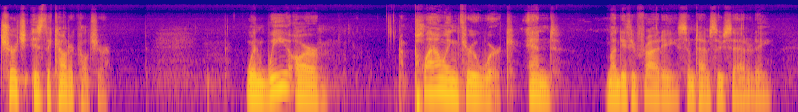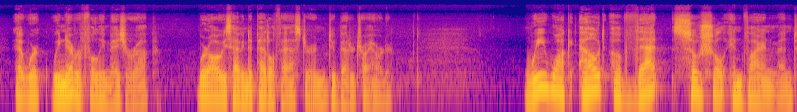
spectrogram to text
Church is the counterculture. When we are plowing through work, and Monday through Friday, sometimes through Saturday, at work, we never fully measure up. We're always having to pedal faster and do better, try harder we walk out of that social environment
